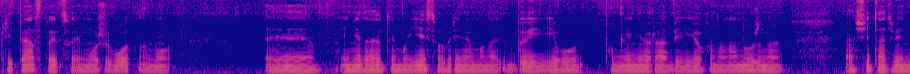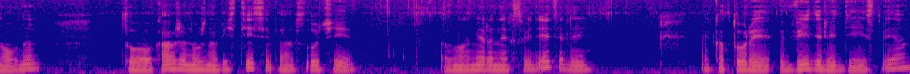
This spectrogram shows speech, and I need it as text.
препятствует своему животному э, и не дает ему есть во время молодьбы, его, по мнению раби Йоханана, нужно считать виновным – то как же нужно вести себя в случае злонамеренных свидетелей, которые видели действия,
